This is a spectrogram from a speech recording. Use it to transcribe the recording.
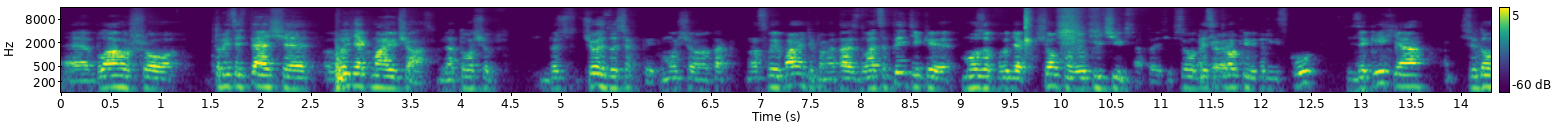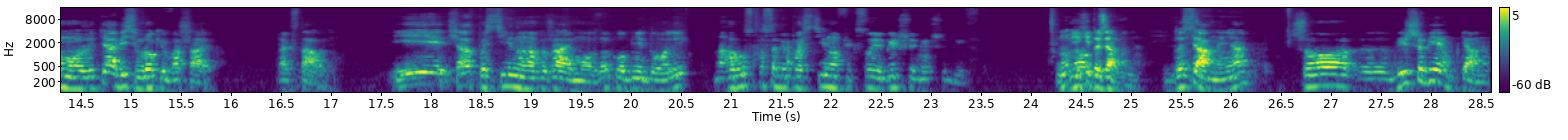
Е, Благо, що 35 ще вроді як маю час для того, щоб щось досягти. Тому що так на своїй пам'яті пам'ятаю, з 20 тільки мозок вроді як щелкнув і включився. Тобто всього 10 Окей. років відрізку, з яких я свідомого життя 8 років в Варшаві. Так сталося. І зараз постійно нагружаю мозок, лобні долі. Нагрузку собі постійно фіксую більше більше і більше Ну, Ну, які досягнення? досягнення, що е, більше б'єм тягнем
